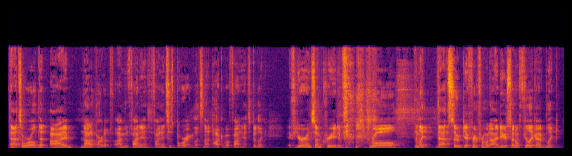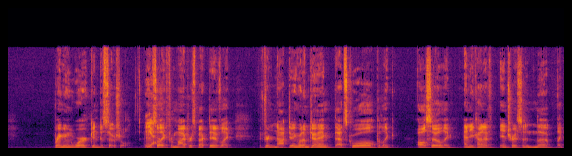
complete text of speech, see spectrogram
that's a world that I'm not a part of. I'm in finance. Finance is boring. Let's not talk about finance. But like, if you're in some creative role, then like that's so different from what I do. So I don't feel like I'm like bringing work into social. And Yeah. so like from my perspective, like if you're not doing what I'm doing, that's cool. But like also like any kind of interest in the like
